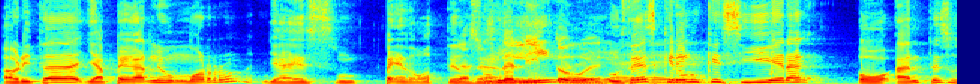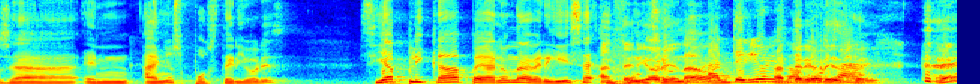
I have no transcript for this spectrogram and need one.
ahorita ya pegarle un morro ya es un pedote, Ya o es sea. un delito, güey. ¿Ustedes creen que sí era, o antes, o sea, en años posteriores, sí aplicaba pegarle una vergüenza y funcionaba? Anteriores, Anteriores, güey. ¿Eh?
